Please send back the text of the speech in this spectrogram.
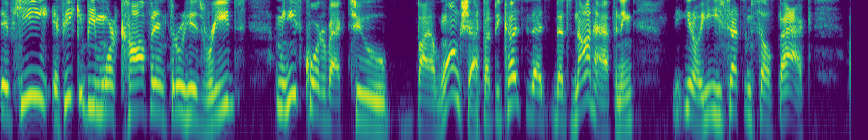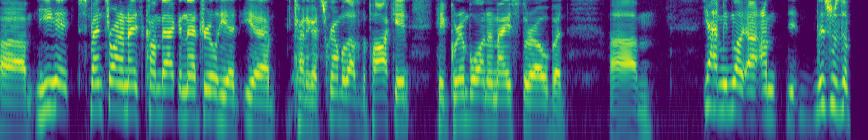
if he if he can be more confident through his reads, I mean, he's quarterback two by a long shot, but because that that's not happening, you know, he sets himself back. Um, he hit Spencer on a nice comeback in that drill. He had yeah, kind of got scrambled out of the pocket, hit Grimble on a nice throw, but. Um, yeah, I mean, I- I'm, this was a,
